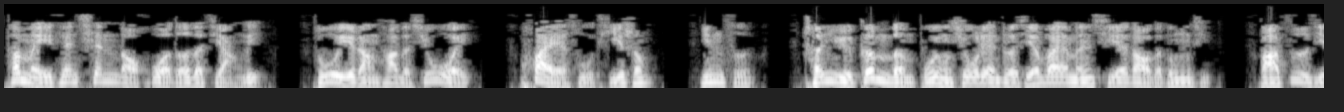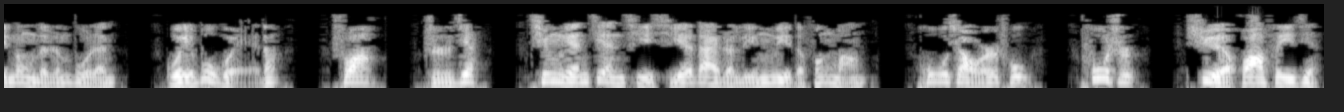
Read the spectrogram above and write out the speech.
他每天签到获得的奖励足以让他的修为快速提升。因此，陈宇根本不用修炼这些歪门邪道的东西，把自己弄得人不人、鬼不鬼的。唰！只见青莲剑气携带着凌厉的锋芒呼啸而出，扑哧，血花飞溅，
